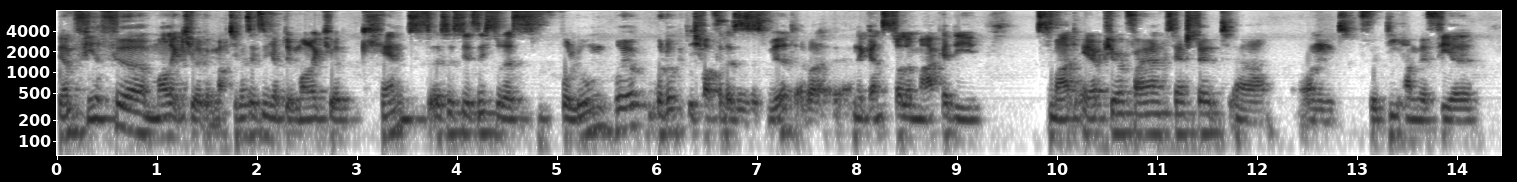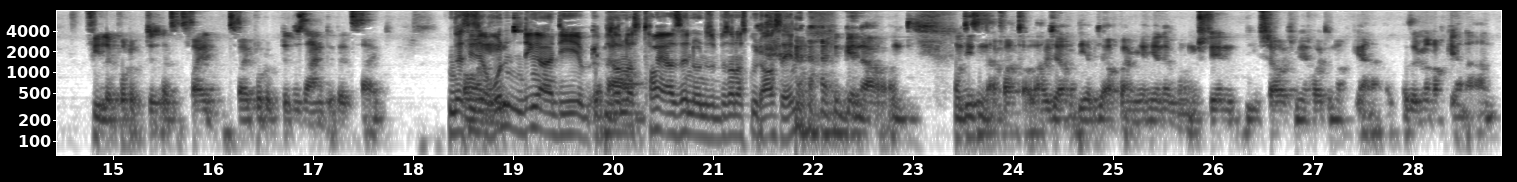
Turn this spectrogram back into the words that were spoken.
Wir haben viel für Molecule gemacht. Ich weiß jetzt nicht, ob du Molecule kennst. Es ist jetzt nicht so das Volumenprodukt. Ich hoffe, dass es es wird, aber eine ganz tolle Marke, die Smart Air Purifiers herstellt. Äh, und für die haben wir viel, viele Produkte, also zwei, zwei Produkte designt in der Zeit. Und das sind diese runden Dinger, die genau. besonders teuer sind und so besonders gut aussehen. genau, und, und die sind einfach toll. Hab ich auch, die habe ich auch bei mir hier in der Wohnung stehen. Die schaue ich mir heute noch gerne, also immer noch gerne an.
